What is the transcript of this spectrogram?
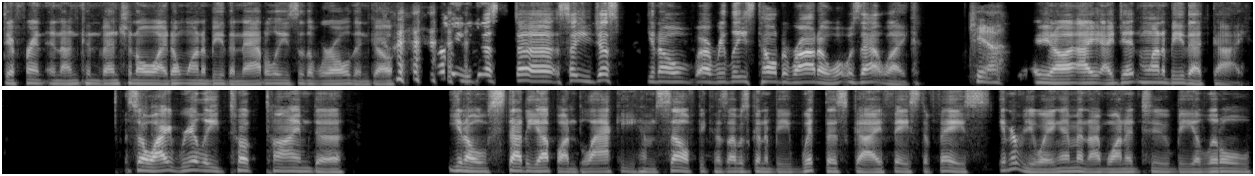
different and unconventional. I don't want to be the Natalie's of the world and go, "Oh, you just, uh, so you just, you know, uh, released El Dorado. What was that like? Yeah. you know i i didn't want to be that guy so i really took time to you know, study up on Blackie himself because I was going to be with this guy face to face interviewing him and I wanted to be a little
